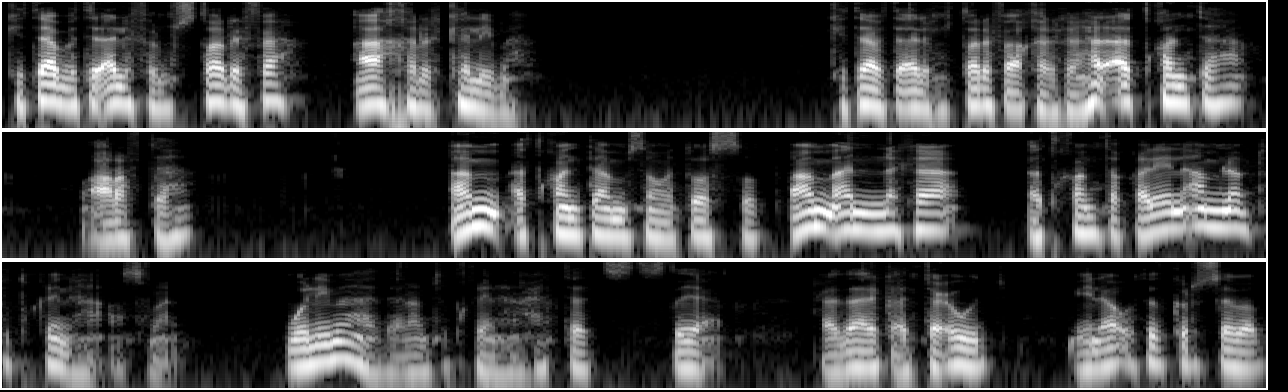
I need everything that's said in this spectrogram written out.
كتابة الألف المتطرفة آخر الكلمة. كتابة الألف المتطرفة آخر الكلمة. هل أتقنتها؟ وعرفتها أم أتقنتها مستوى متوسط أم أنك أتقنت قليلا أم لم تتقنها أصلا؟ ولماذا لم تتقنها حتى تستطيع بعد ذلك أن تعود إلى وتذكر السبب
